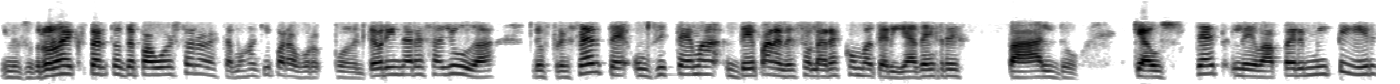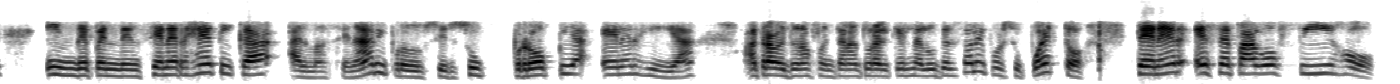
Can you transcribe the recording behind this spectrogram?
Y nosotros los expertos de Power Solar estamos aquí para poderte brindar esa ayuda de ofrecerte un sistema de paneles solares con batería de respaldo que a usted le va a permitir independencia energética, almacenar y producir su propia energía a través de una fuente natural que es la luz del sol y por supuesto tener ese pago fijo.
